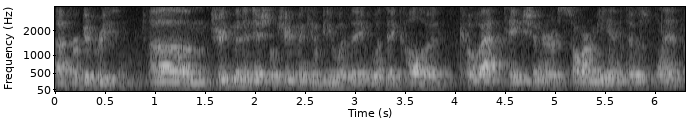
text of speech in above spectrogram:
uh, for good reason. Um, treatment, initial treatment can be with a what they call a coaptation or a Sarmiento splint.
